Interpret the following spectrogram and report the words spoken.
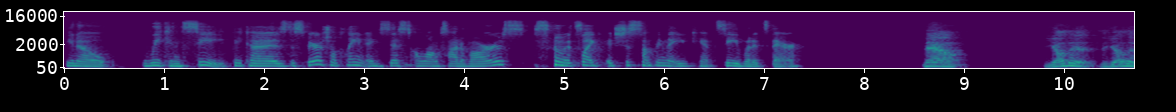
you know, we can see because the spiritual plane exists alongside of ours. So it's like, it's just something that you can't see, but it's there. Now, the other the other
